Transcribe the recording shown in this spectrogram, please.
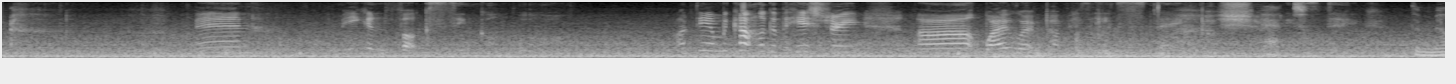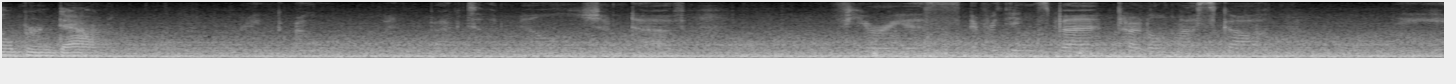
Man, Megan Fox single. Ooh. Oh damn, we can't look at the history. Uh, why won't puppies eat steak? Puppies don't eat Shit. steak. The mill burned down. Frank oh, went back to the mill. Shouldn't have. Furious. Everything's burnt. Total mascot. He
